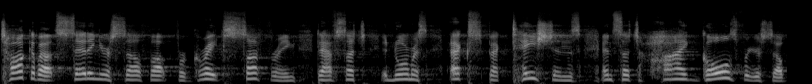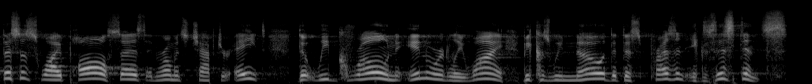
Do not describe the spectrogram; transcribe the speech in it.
talk about setting yourself up for great suffering to have such enormous expectations and such high goals for yourself. This is why Paul says in Romans chapter 8 that we groan inwardly. Why? Because we know that this present existence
